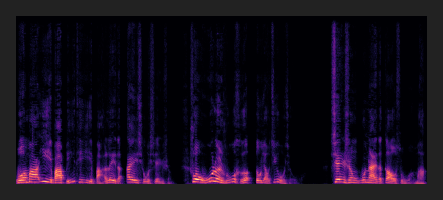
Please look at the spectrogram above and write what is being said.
我妈一把鼻涕一把泪的哀求先生，说无论如何都要救救我。先生无奈地告诉我妈，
